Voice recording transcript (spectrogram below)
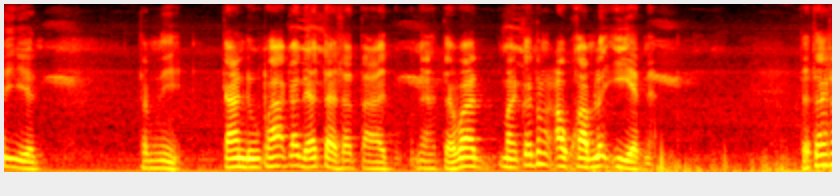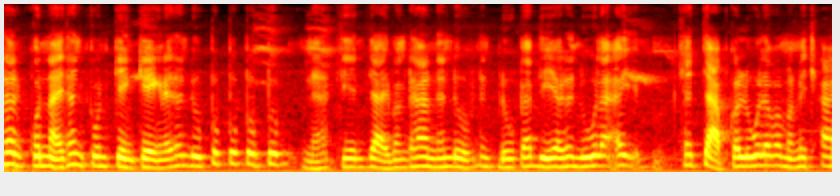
ละเอียดทำนี่การดูพระก็เดี๋ยวแต่สไตล์นะแต่ว่ามันก็ต้องเอาความละเอียดเนี่ย แต่ถ้าท่านคนไหนท่านคนเก่งๆนะท่านดูปุ๊บปุ๊บปุ๊บปุ๊บนะเซียนใหญ่บางท่านนั้นดูดูแป๊บเดียวท่านรู้แล้วไอ้แค่จับก็รู้แล้วว่ามันไม่ใช่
